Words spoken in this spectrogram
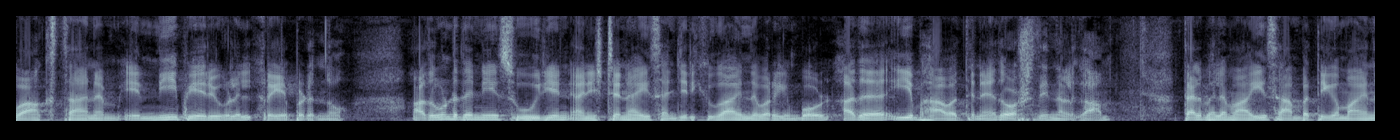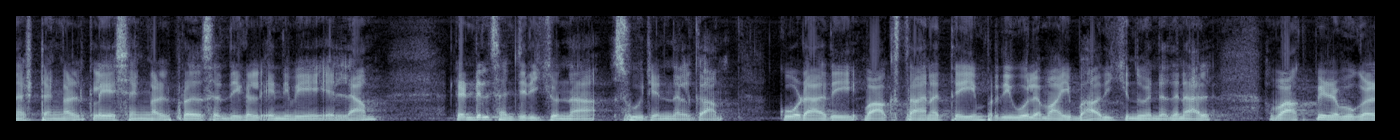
വാക്സ്ഥാനം എന്നീ പേരുകളിൽ അറിയപ്പെടുന്നു. അതുകൊണ്ട് തന്നെ സൂര്യൻ അനിഷ്ടനായി സഞ്ചരിക്കുക എന്ന് പറയുമ്പോൾ അത് ഈ ഭാവത്തിന് ദോഷത്തിൽ നൽകാം. തൽഫലമായി സാമ്പത്തികമായ നഷ്ടങ്ങൾ ക്ലേശങ്ങൾ പ്രതിസന്ധികൾ എന്നിവയെ എല്ലാം രണ്ടിൽ സഞ്ചരിക്കുന്ന സൂര്യൻ നൽകാം. കൂടാതെ വാക്സ്ഥാനത്തെയും പ്രതികൂലമായി ബാധിക്കുന്നു എന്നതിനാൽ വാക്പിഴവുകൾ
